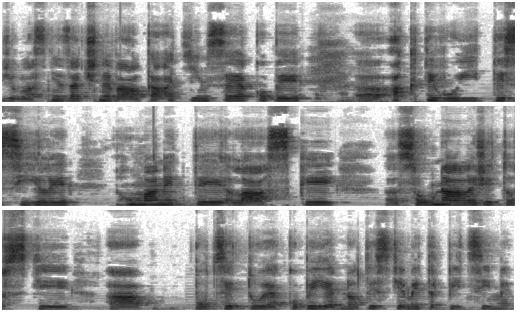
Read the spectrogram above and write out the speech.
že vlastně začne válka a tím se jakoby eh, aktivují ty síly humanity, lásky, sounáležitosti a pocitu jakoby jednoty s těmi trpícími.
